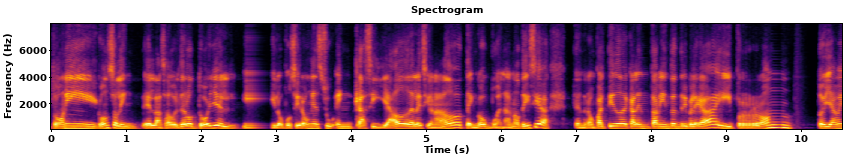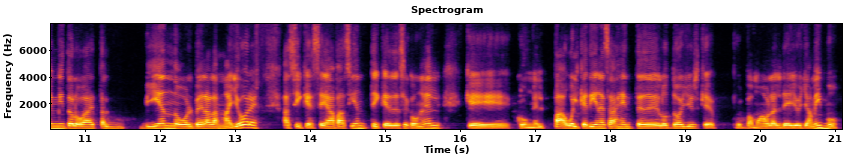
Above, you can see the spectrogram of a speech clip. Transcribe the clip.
Tony Gonsolin, el lanzador de los Dodgers, y, y, lo pusieron en su encasillado de lesionado. Tengo buena noticia. Tendrá un partido de calentamiento en AAA y pronto ya mismito lo vas a estar viendo volver a las mayores. Así que sea paciente y quédese con él, que con el power que tiene esa gente de los Dodgers, que pues vamos a hablar de ellos ya mismo.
